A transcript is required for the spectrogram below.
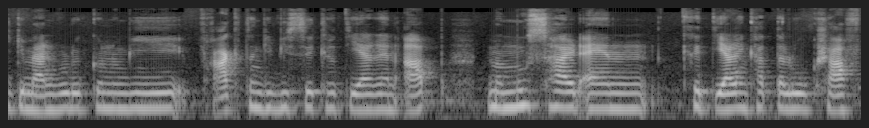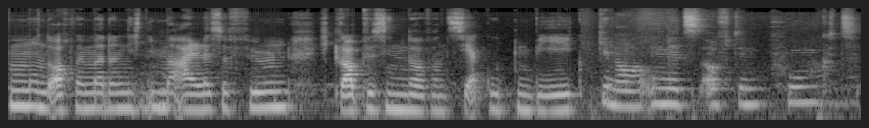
die Gemeinwohlökonomie fragt dann gewisse Kriterien ab. Man muss halt ein Kriterienkatalog schaffen und auch wenn wir dann nicht immer mhm. alles erfüllen, ich glaube, wir sind da auf einem sehr guten Weg. Genau, um jetzt auf den Punkt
